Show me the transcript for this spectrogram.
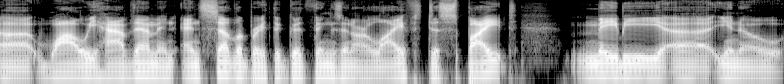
uh, while we have them and, and celebrate the good things in our life despite maybe uh, you know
